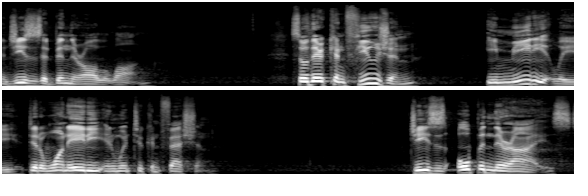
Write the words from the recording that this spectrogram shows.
and Jesus had been there all along. So their confusion immediately did a 180 and went to confession. Jesus opened their eyes.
